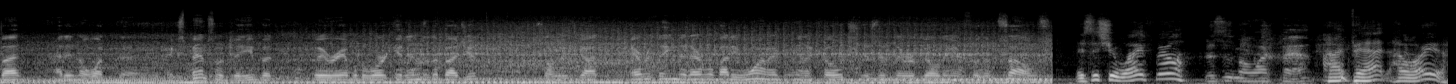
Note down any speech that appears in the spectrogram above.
but I didn't know what the expense would be. But we were able to work it into the budget. So we've got everything that everybody wanted in a coach as if they were building it for themselves. Is this your wife, Earl? This is my wife Pat. Hi, Pat. How are you?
